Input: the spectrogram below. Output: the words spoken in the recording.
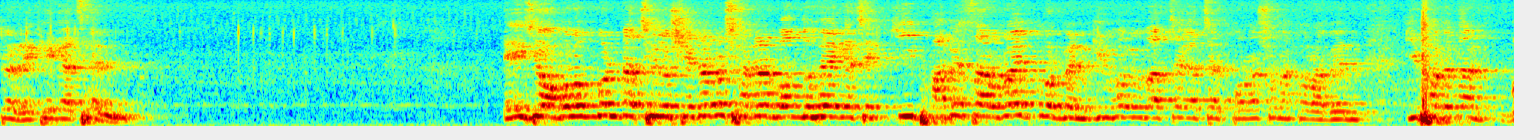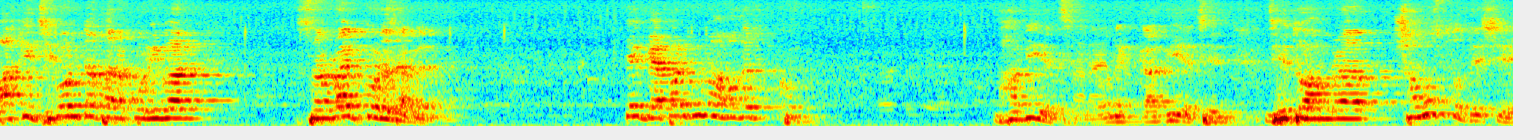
অবলম্বনটা রেখে গেছেন। এই যে অবলম্বনটা ছিল, সেটারও শাটার বন্ধ হয়ে গেছে। কীভাবে সার্ভাইভ করবেন? কীভাবে বাচ্চা কাচ্চার পড়াশোনা করাবেন? কীভাবে তার বাকি জীবনটা তার পরিবার সার্ভাইভ করে যাবেন? এই ব্যাপারগুলো আমাদের খুব ভাবিয়েছে অনেক কাঁদিয়েছে। যেহেতু আমরা সমস্ত দেশে,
